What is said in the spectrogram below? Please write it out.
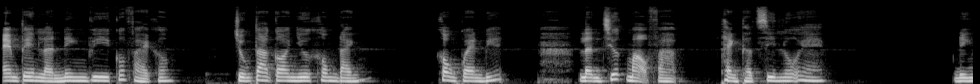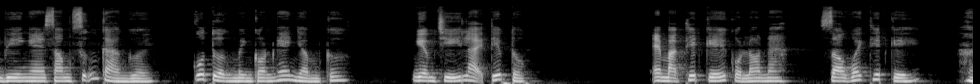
Em tên là Ninh Vi có phải không? Chúng ta coi như không đánh, không quen biết. Lần trước mạo phạm. Thành thật xin lỗi em. Ninh Vi nghe xong sững cả người. Cô tưởng mình còn nghe nhầm cơ. Nghiêm trí lại tiếp tục. Em mặc thiết kế của Lona Do Quách thiết kế.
